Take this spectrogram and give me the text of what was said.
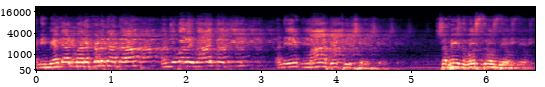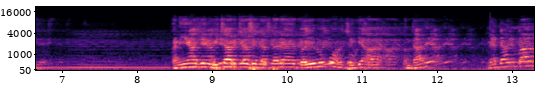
અને મેદાન મેદાનમાં રખડતા હતા અંજવાળી રાત હતી અને એક માં બેઠી છે, સફેદ વસ્ત્રો પહેરી. અને અહીંયા જઈને વિચાર કરે છે કે અત્યારે આ બૈરું કોણ છે? કે આ અંધારે? મેદાનમાં?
